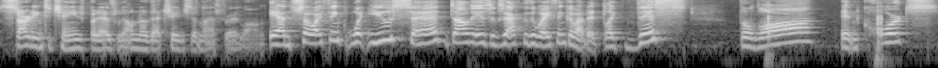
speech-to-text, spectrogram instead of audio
starting to change, but as we all know, that change didn't last very long. And so I think what you said, Dolly, is exactly the way I think about it. Like this, the law and courts,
